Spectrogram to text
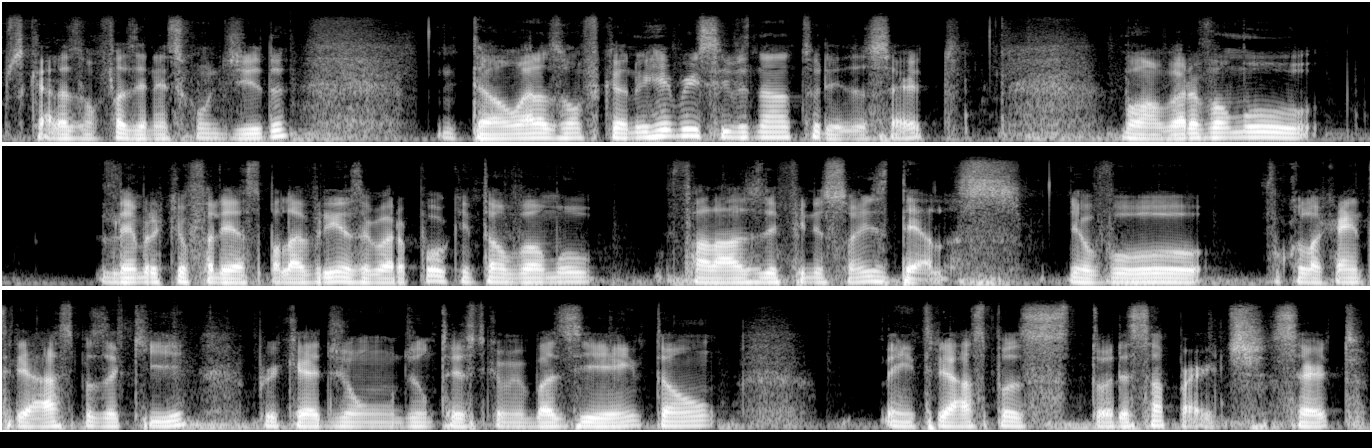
os caras vão fazer na escondida. Então elas vão ficando irreversíveis na natureza, certo? Bom, agora vamos. Lembra que eu falei as palavrinhas agora há pouco? Então vamos falar as definições delas. Eu vou, vou colocar entre aspas aqui, porque é de um, de um texto que eu me baseei, então, entre aspas, toda essa parte, certo?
